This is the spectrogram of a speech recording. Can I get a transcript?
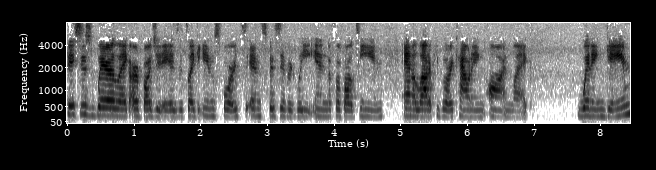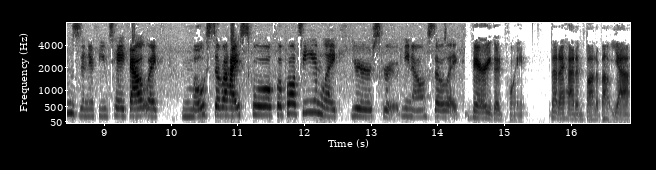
this is where like our budget is. It's like in sports and specifically in the football team, and a lot of people are counting on like winning games. And if you take out like most of a high school football team, like you're screwed, you know? So like very good point that I hadn't thought about. Yeah.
